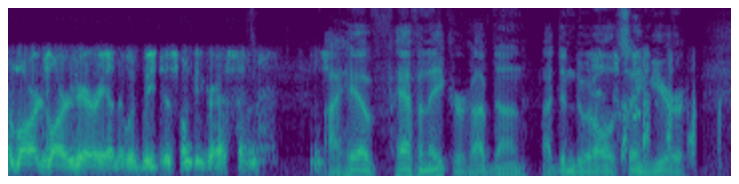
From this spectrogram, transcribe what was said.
a large, large area that would be just monkey grass and I have half an acre. I've done. I didn't do it all the same year.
